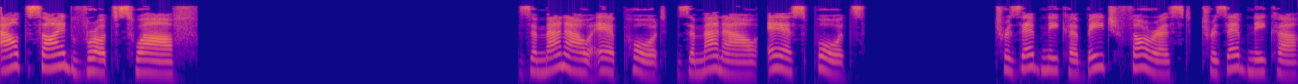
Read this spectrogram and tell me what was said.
Outside Wrocław. Zamenhof Airport, Zamenhof, Air Sports. Trzebnica Beach Forest, Trzebnica,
